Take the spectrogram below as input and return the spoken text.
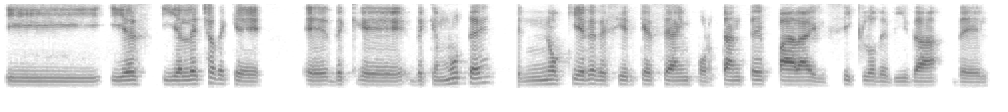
y, y es, y el hecho de que, eh, de, que, de que mute no quiere decir que sea importante para el ciclo de vida del...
